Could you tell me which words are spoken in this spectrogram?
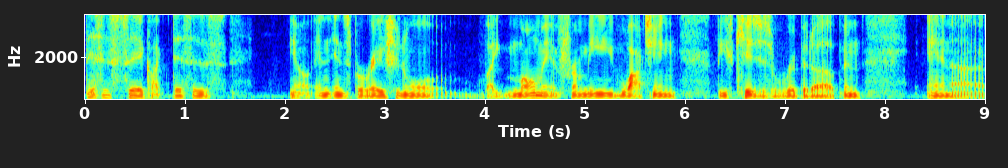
this is sick. Like this is." you know an inspirational like moment for me watching these kids just rip it up and and uh,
